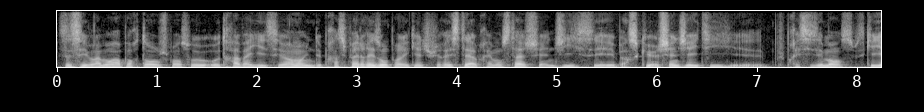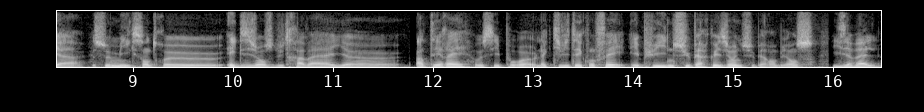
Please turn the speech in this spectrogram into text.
Ça, c'est vraiment important, je pense, au, travail et c'est vraiment une des principales raisons pour lesquelles je suis resté après mon stage chez NG. C'est parce que chez NGIT, euh, plus précisément, c'est parce qu'il y a ce mix entre euh, exigence du travail, euh, intérêt aussi pour l'activité qu'on fait et puis une super cohésion, une super ambiance. Isabelle,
